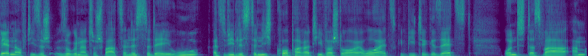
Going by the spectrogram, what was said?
werden auf diese sogenannte schwarze Liste der EU, also die Liste nicht kooperativer Steuerhoheitsgebiete gesetzt. Und das war am,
